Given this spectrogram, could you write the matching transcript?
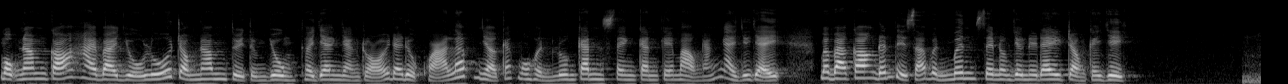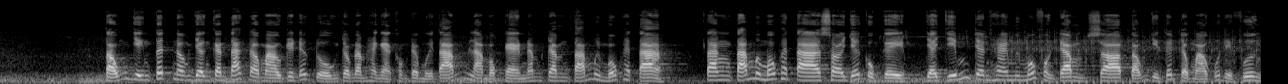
Một năm có hai ba vụ lúa trong năm tùy từng dùng, thời gian nhàn rỗi đã được khỏa lấp nhờ các mô hình luân canh, sen canh cây màu ngắn ngày như vậy. Mời bà con đến thị xã Bình Minh xem nông dân nơi đây trồng cây gì. Tổng diện tích nông dân canh tác rau màu trên đất ruộng trong năm 2018 là 1.581 ha, tăng 81 ha so với cùng kỳ và chiếm trên 21% so tổng diện tích trồng màu của địa phương.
